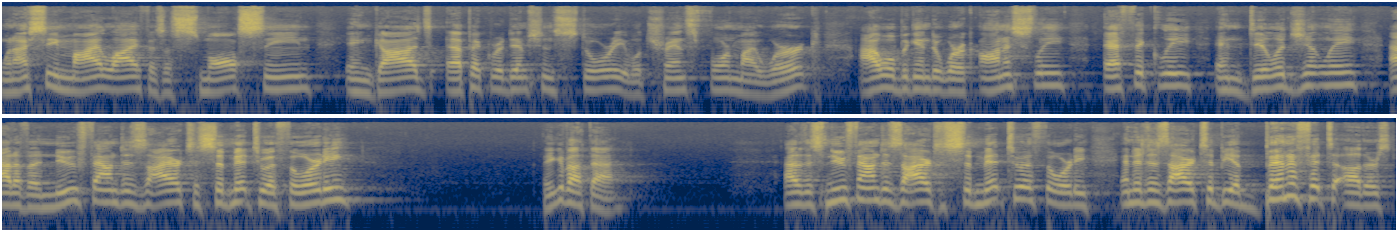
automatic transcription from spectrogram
When I see my life as a small scene in God's epic redemption story, it will transform my work. I will begin to work honestly, ethically, and diligently out of a newfound desire to submit to authority. Think about that. Out of this newfound desire to submit to authority and a desire to be a benefit to others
